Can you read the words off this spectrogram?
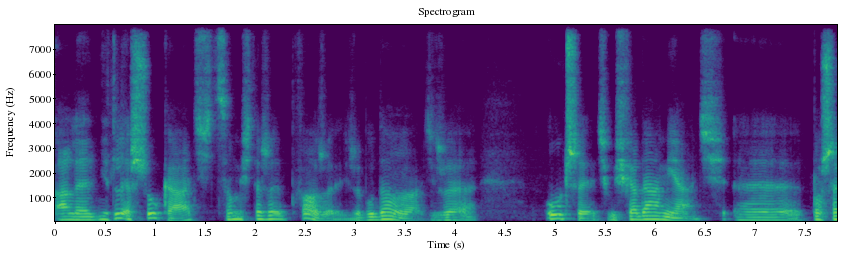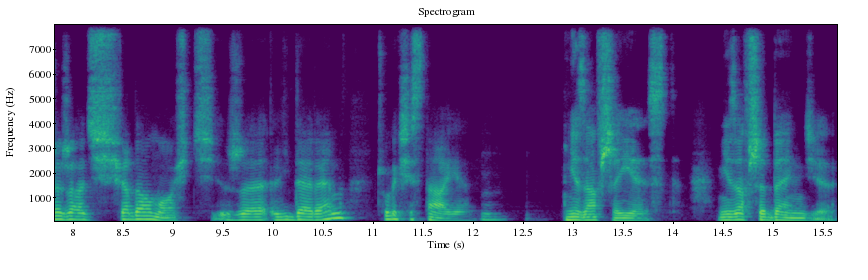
ale nie tyle szukać, co myślę, że tworzyć, że budować, że uczyć, uświadamiać, e, poszerzać świadomość, że liderem człowiek się staje. Mhm. Nie zawsze jest, nie zawsze będzie,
